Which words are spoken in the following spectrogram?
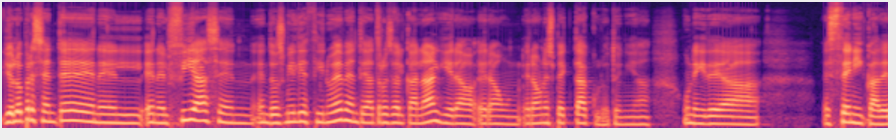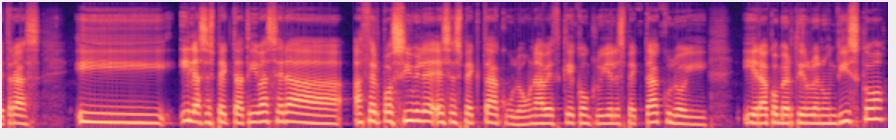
yo lo presenté en el, en el FIAS en, en 2019 en Teatros del Canal y era, era, un, era un espectáculo, tenía una idea escénica detrás. Y, y las expectativas era hacer posible ese espectáculo. Una vez que concluí el espectáculo y, y era convertirlo en un disco,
